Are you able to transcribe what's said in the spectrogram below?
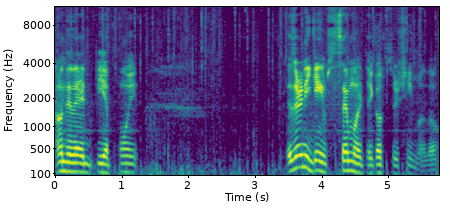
I don't think there'd be a point. Is there any game similar to Ghost Tsushima though?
